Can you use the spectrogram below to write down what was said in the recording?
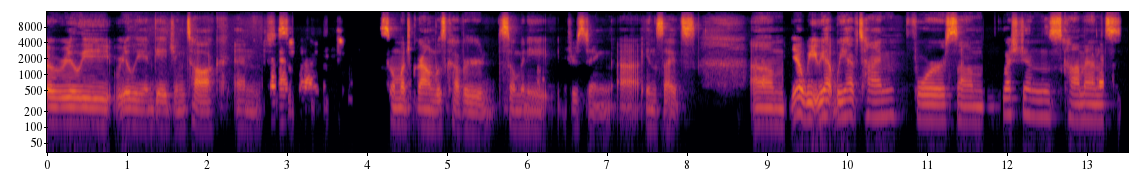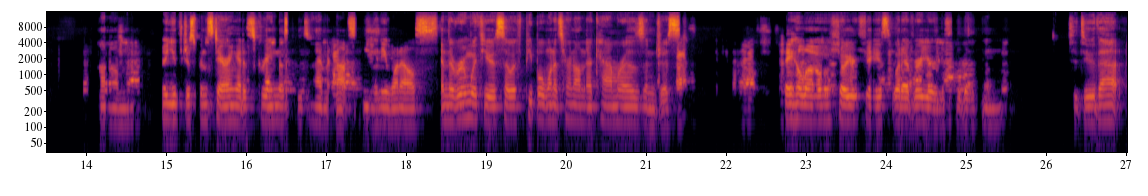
a really, really engaging talk, and so, so much ground was covered, so many interesting uh, insights. Um, yeah, we, we have we have time for some questions, comments. Um, you've just been staring at a screen this whole time and not seeing anyone else in the room with you. So if people want to turn on their cameras and just say hello, show your face, whatever, you're welcome to do that.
